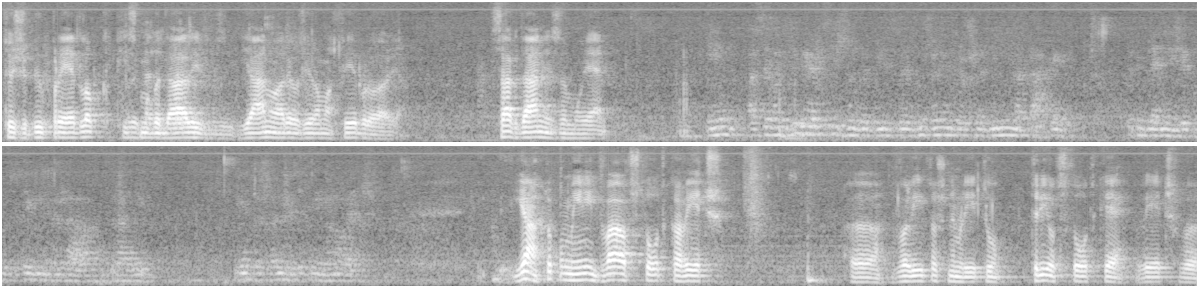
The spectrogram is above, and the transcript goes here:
To je že bil predlog, ki smo ga dali v januarja oziroma februarja. Vsak dan je zamujen. In a se vam zdi realistično, da bi se znižanjem trošarin na take pribleni že kot Ja, to pomeni dva odstotka več uh, v letošnjem letu, tri odstotke več v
